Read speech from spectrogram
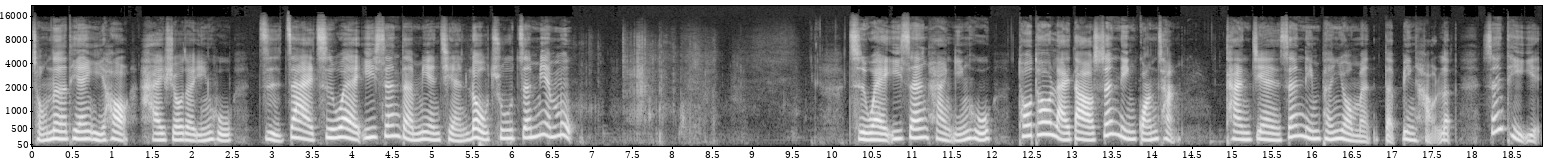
从那天以后，害羞的银狐只在刺猬医生的面前露出真面目。”刺猬医生和银狐偷偷来到森林广场，看见森林朋友们的病好了，身体也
